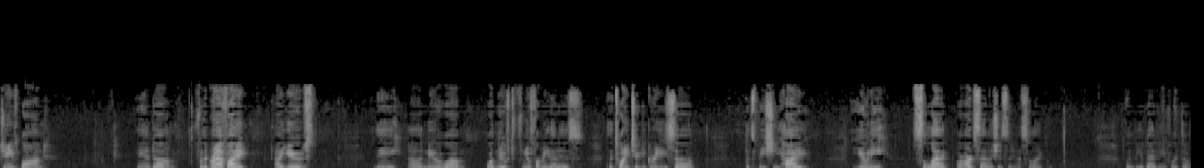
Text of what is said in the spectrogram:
James Bond, and um, for the graphite, I used the uh, new, um, or new, new for me that is, the 22 degrees uh, Mitsubishi High Uni Select, or Art Set I should say, not Select. Wouldn't be a bad name for it though.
